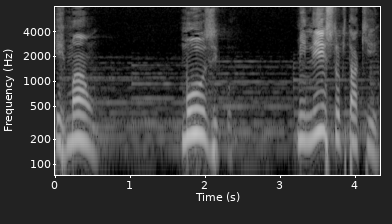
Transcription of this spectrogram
irmão, músico, ministro que está aqui,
